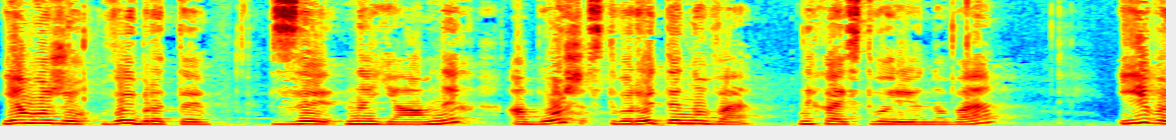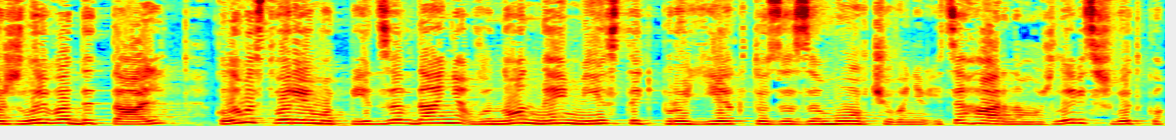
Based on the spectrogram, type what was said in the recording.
Я можу вибрати з наявних або ж створити нове. Нехай створюю нове. І важлива деталь. Коли ми створюємо підзавдання, воно не містить проєкту за замовчуванням. І це гарна можливість швидко,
